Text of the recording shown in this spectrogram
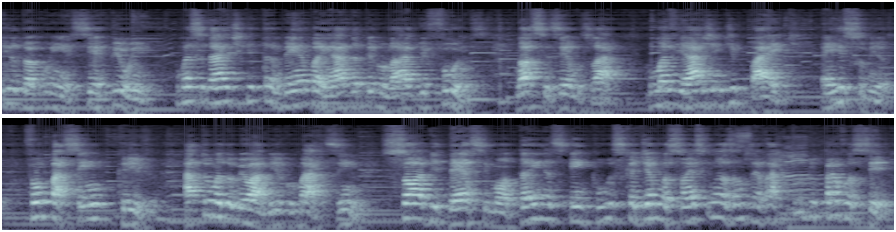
convido a conhecer Piuí, uma cidade que também é banhada pelo Lago de Furnas. Nós fizemos lá uma viagem de bike, é isso mesmo. Foi um passeio incrível. A turma do meu amigo Marzinho sobe e desce montanhas em busca de emoções que nós vamos levar tudo para você.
